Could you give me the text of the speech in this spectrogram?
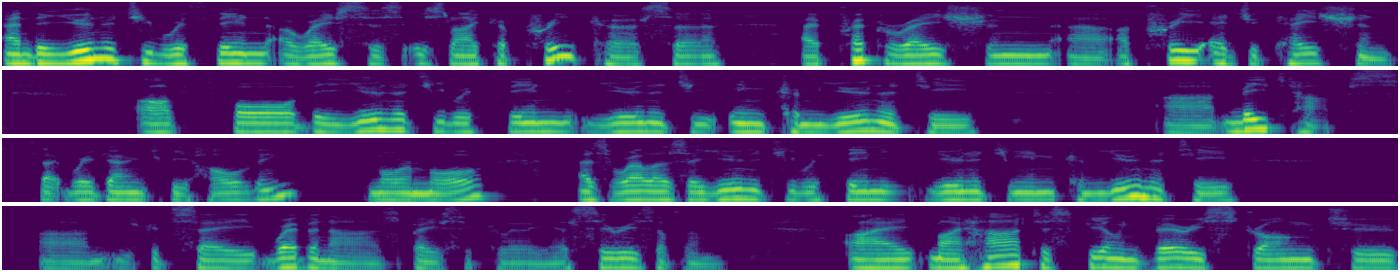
And the Unity Within Oasis is like a precursor, a preparation, uh, a pre education of, for the Unity Within, Unity in Community uh, meetups that we're going to be holding more and more as well as a unity within unity in community. Um, you could say webinars, basically, a series of them. I, my heart is feeling very strong to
